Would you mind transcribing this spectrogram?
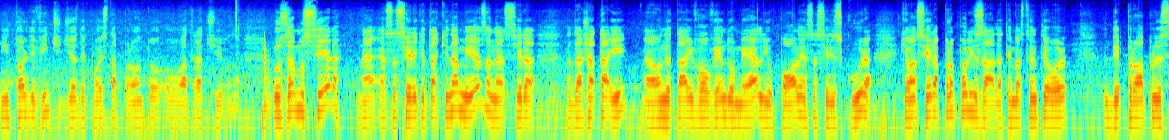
em torno de 20 dias depois está pronto o atrativo. Né? Usamos cera, né? essa cera que está aqui na mesa, né? cera da Jataí, é onde está envolvendo o mel e o pólen, essa cera escura, que é uma cera propolizada, tem bastante teor de própolis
